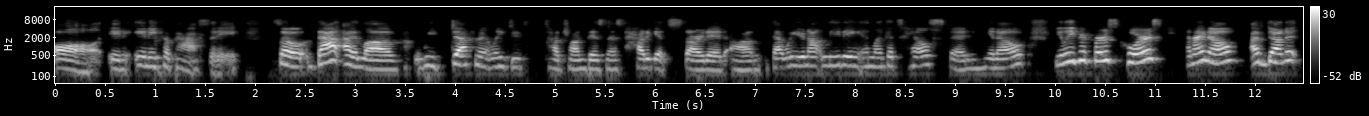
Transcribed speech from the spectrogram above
all in any capacity. So that I love. We definitely do touch on business, how to get started. Um, that way you're not leaving in like a tailspin, you know? You leave your first course, and I know I've done it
